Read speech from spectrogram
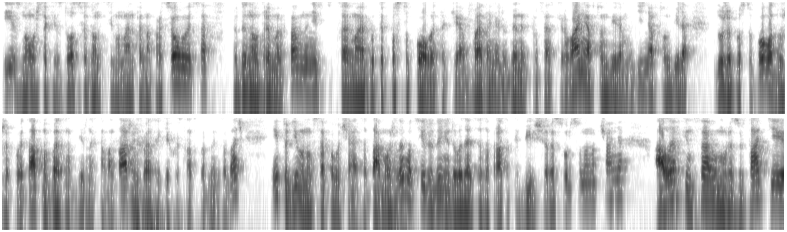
І знову ж таки, з досвідом ці моменти напрацьовуються. Людина отримує впевненість. Це має бути поступове таке введення людини в процес керування автомобілем, водіння автомобіля. Дуже поступово, дуже поетапно, без надмірних навантажень, без якихось надскладних задач. І тоді воно все виходить. Так, можливо, цій людині доведеться затратити більше ресурсу на навчання. Але в кінцевому результаті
